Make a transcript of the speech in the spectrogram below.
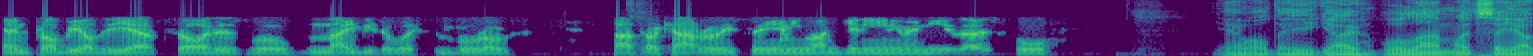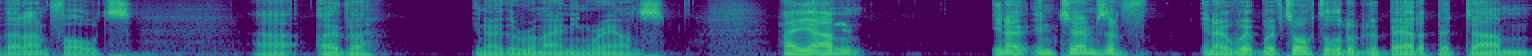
And probably of the outsiders, well, maybe the Western Bulldogs. But I can't really see anyone getting anywhere near those four. Yeah, well, there you go. Well, um, let's see how that unfolds uh, over, you know, the remaining rounds. Hey, um, yep. you know, in terms of, you know, we, have talked a little bit about it, but um,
